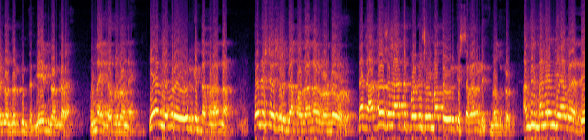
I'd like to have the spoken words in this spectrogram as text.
ఏదో దొరుకుతుంది. ఏం దొరకలే. ఉన్నాయి డబ్బులు ఉన్నాయి ఏం లేవురా ఎవరికి ఇద్దామని అన్నాడు. పోలీస్ స్టేషన్ ఇద్దాం పద అన్నాడు రెండోవాడు దాంట్లో అడ్రస్ లేకపోతే పోలీసులు మాత్రం ఎవరికి ఇస్తారన్నాడు మొదటోడు అందుకు మనం ఏం చేయాలంటే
